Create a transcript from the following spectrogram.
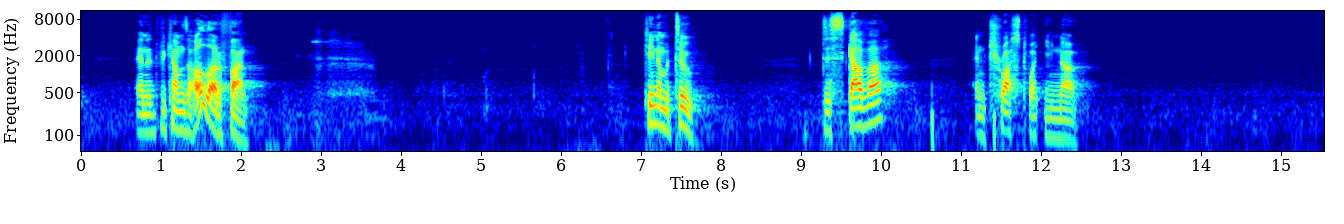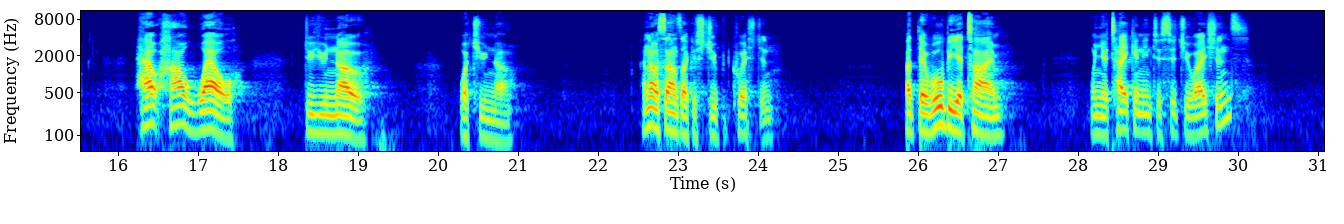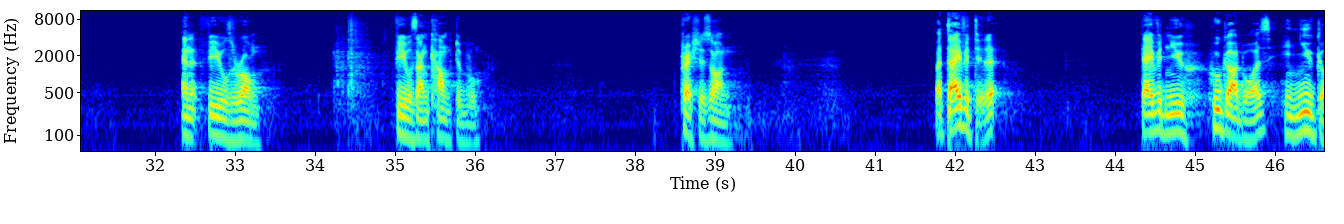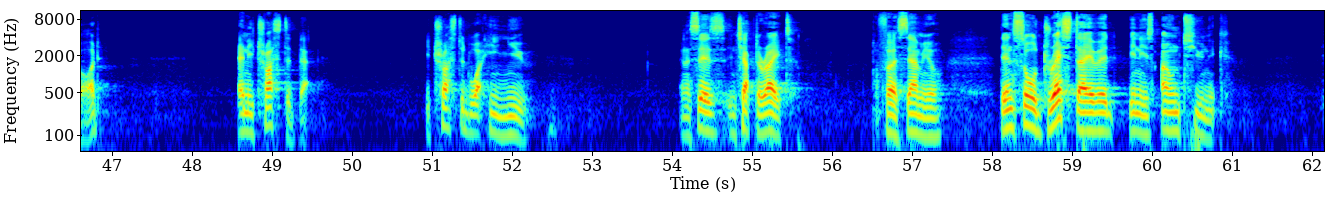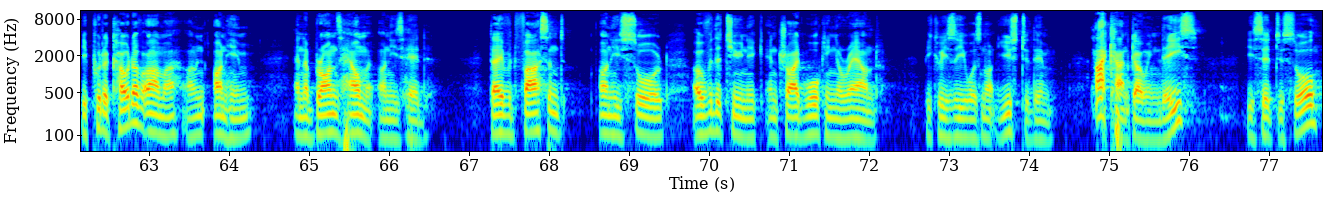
and it becomes a whole lot of fun. Key number two discover and trust what you know. How, how well do you know what you know? I know it sounds like a stupid question, but there will be a time when you're taken into situations and it feels wrong, feels uncomfortable, pressure's on. But David did it. David knew who God was, he knew God, and he trusted that. He trusted what he knew. And it says in chapter 8, 1 Samuel, then Saul dressed David in his own tunic. He put a coat of armor on, on him and a bronze helmet on his head. David fastened on his sword over the tunic and tried walking around because he was not used to them. I can't go in these, he said to Saul,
